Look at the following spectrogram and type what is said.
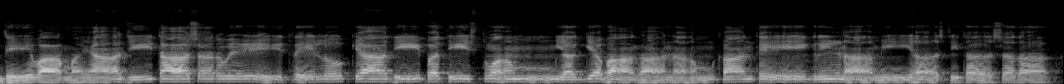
देवा मया जिता सर्वे त्रैलोक्याधिपतिस्त्वहं यज्ञभागानहं कान्ते गृह्णामि हस्तितः सदा।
